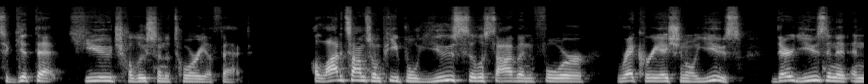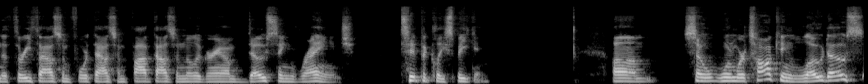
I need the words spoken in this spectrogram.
to get that huge hallucinatory effect. A lot of times when people use psilocybin for recreational use, they're using it in the 3000, 4000, 5000 milligram dosing range typically speaking. Um, so when we're talking low dose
